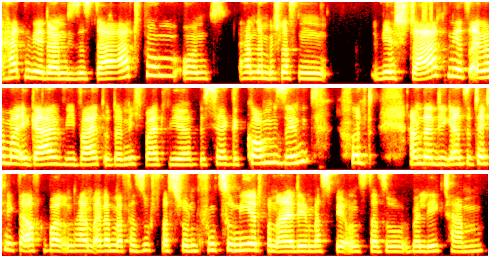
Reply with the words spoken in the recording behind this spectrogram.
hatten wir dann dieses Datum und haben dann beschlossen, wir starten jetzt einfach mal, egal wie weit oder nicht weit wir bisher gekommen sind und haben dann die ganze Technik da aufgebaut und haben einfach mal versucht, was schon funktioniert von all dem, was wir uns da so überlegt haben.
